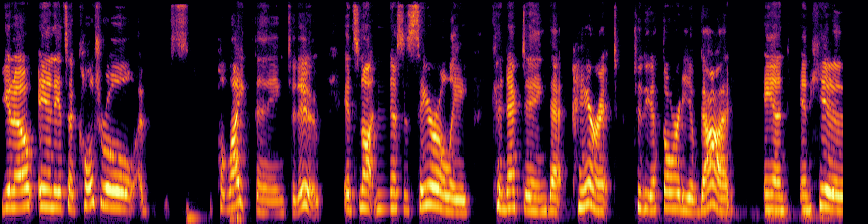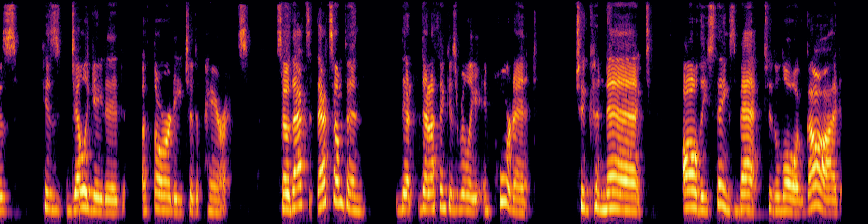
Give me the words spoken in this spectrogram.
you know, and it's a cultural, uh, polite thing to do. It's not necessarily connecting that parent to the authority of God and and his his delegated authority to the parents so that's that's something that that I think is really important to connect all these things back to the law of God.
